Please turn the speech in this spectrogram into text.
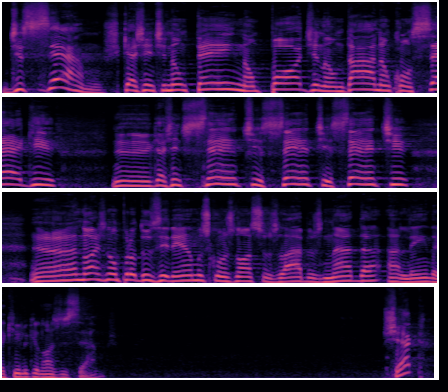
dissermos que a gente não tem, não pode, não dá, não consegue, eh, que a gente sente, sente, sente, eh, nós não produziremos com os nossos lábios nada além daquilo que nós dissermos. Checa?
